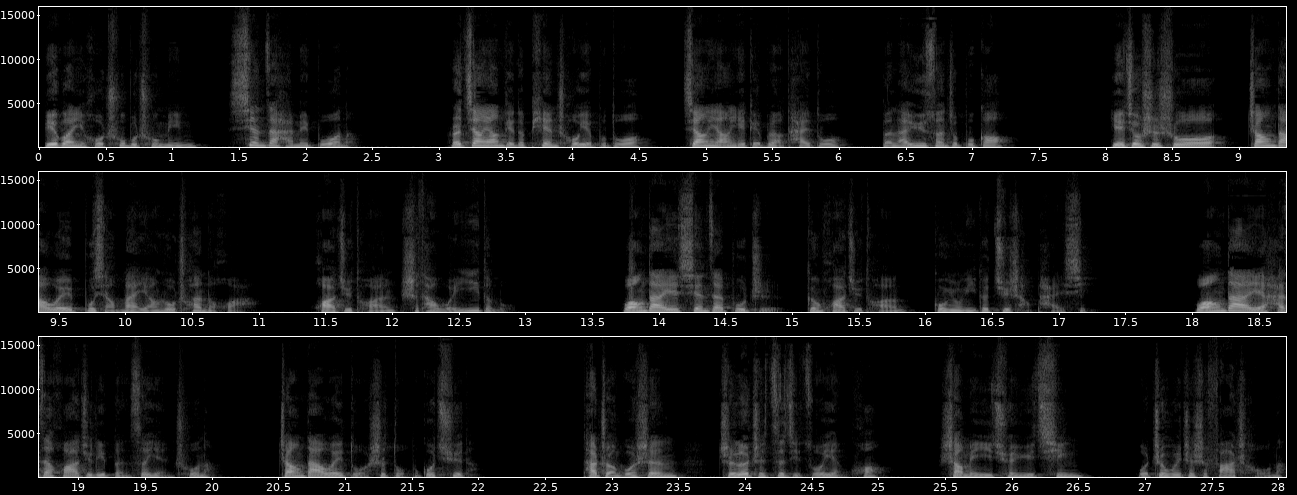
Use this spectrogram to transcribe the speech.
别管以后出不出名，现在还没播呢。而江阳给的片酬也不多，江阳也给不了太多，本来预算就不高。也就是说，张大卫不想卖羊肉串的话，话剧团是他唯一的路。王大爷现在不止跟话剧团共用一个剧场排戏，王大爷还在话剧里本色演出呢。张大卫躲是躲不过去的。他转过身，指了指自己左眼眶，上面一圈淤青。我正为这事发愁呢。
